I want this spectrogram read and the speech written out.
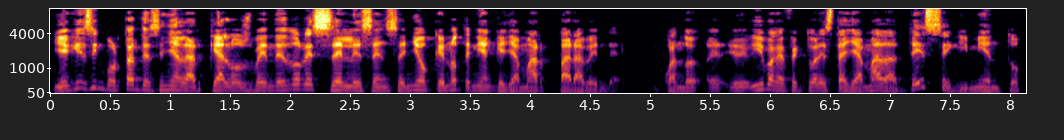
Y aquí es importante señalar que a los vendedores se les enseñó que no tenían que llamar para vender. Cuando eh, eh, iban a efectuar esta llamada de seguimiento,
